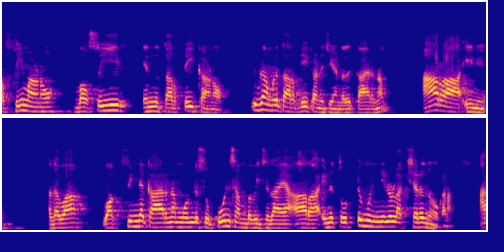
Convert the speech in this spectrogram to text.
തഫീമാണോ ബസീർ എന്ന് തർത്തീക്കാണോ ഇവിടെ നമ്മൾ തർക്കീക്കാണ് ചെയ്യേണ്ടത്. കാരണം ആ റായിന് അഥവാ വഖഫിന്റെ കാരണം കൊണ്ട് സുക്കൂൻ സംഭവിച്ചതായ ആ റായിന് തൊട്ട് മുന്നിലുള്ള അക്ഷരം നോക്കണം. ആ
